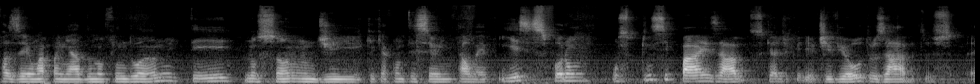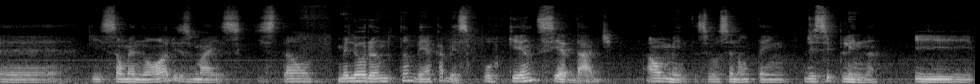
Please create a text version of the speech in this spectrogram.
fazer um apanhado no fim do ano e ter noção de o que, que aconteceu em tal época. E esses foram os principais hábitos que adquiri. Eu tive outros hábitos é, que são menores, mas que estão melhorando também a cabeça, porque a ansiedade aumenta se você não tem disciplina. E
